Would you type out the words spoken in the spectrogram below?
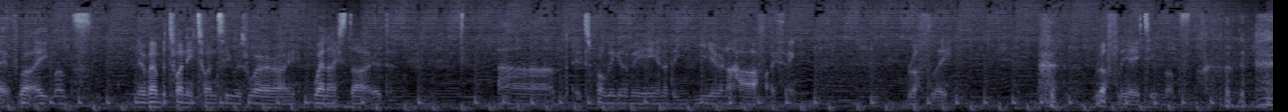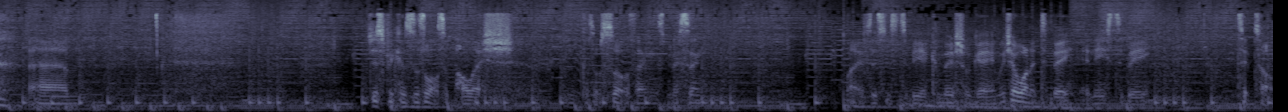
it for about eight months. November 2020 was where I when I started, and it's probably going to be another year and a half, I think, roughly, roughly 18 months. um, just because there's lots of polish, and sort of things missing. Like if this is to be a commercial game, which I want it to be, it needs to be tip top.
